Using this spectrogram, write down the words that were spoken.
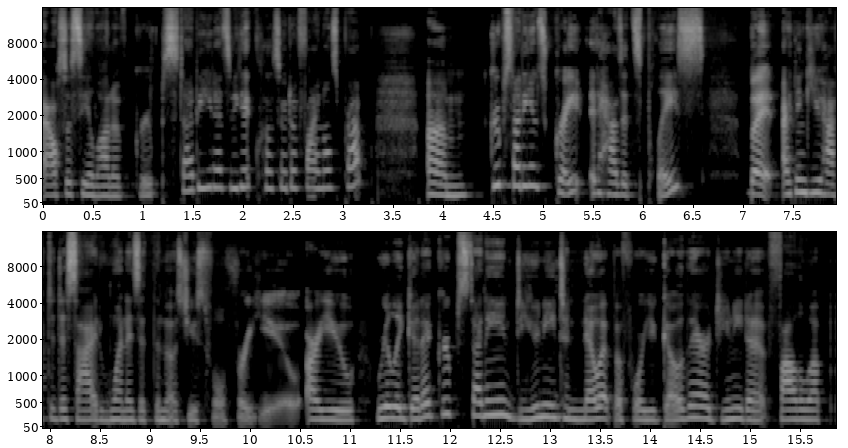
I also see a lot of group studying as we get closer to finals prep. Um, group studying is great, it has its place. But I think you have to decide when is it the most useful for you. Are you really good at group studying? Do you need to know it before you go there? Do you need to follow up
